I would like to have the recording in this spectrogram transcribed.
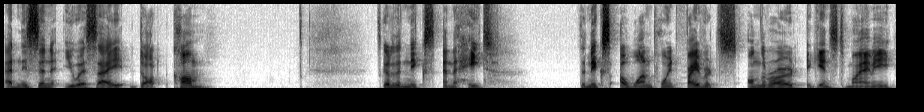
at nissanusa.com. Let's go to the Knicks and the Heat. The Knicks are one point favorites on the road against Miami.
